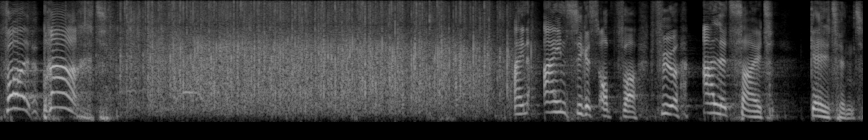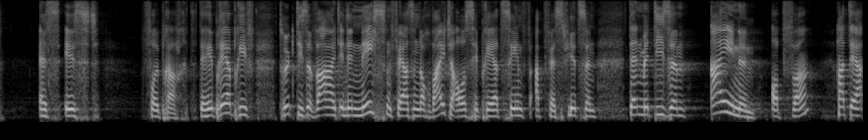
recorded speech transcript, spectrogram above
vollbracht. Ein einziges Opfer für alle Zeit geltend. Es ist vollbracht. Der Hebräerbrief drückt diese Wahrheit in den nächsten Versen noch weiter aus, Hebräer 10 ab Vers 14. Denn mit diesem einen Opfer hat er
